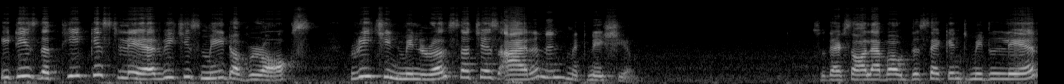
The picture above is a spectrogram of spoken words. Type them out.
It is the thickest layer which is made of rocks rich in minerals such as iron and magnesium. So that's all about the second middle layer.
